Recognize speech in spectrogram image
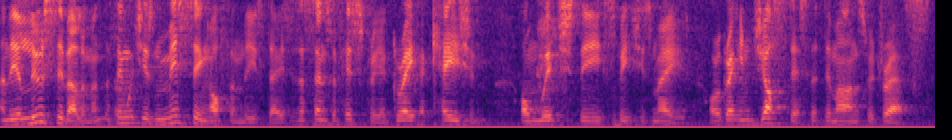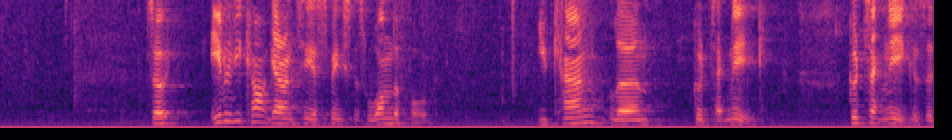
And the elusive element, the thing which is missing often these days, is a sense of history, a great occasion on which the speech is made, or a great injustice that demands redress. So, even if you can't guarantee a speech that's wonderful, you can learn good technique. Good technique, as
